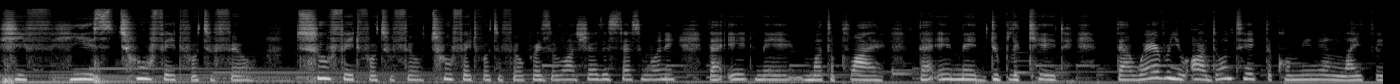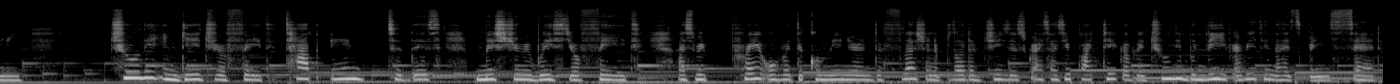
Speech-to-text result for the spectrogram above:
He, he is too faithful to fill. Too faithful to fill, too faithful to fill. Praise the Lord. Share this testimony that it may multiply, that it may duplicate, that wherever you are, don't take the communion lightly. Truly engage your faith. Tap into this mystery with your faith as we pray over the communion, the flesh and the blood of Jesus Christ. As you partake of it, truly believe everything that has been said,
